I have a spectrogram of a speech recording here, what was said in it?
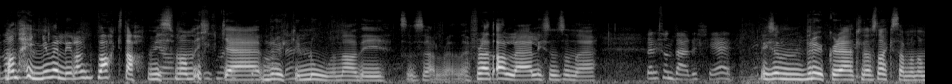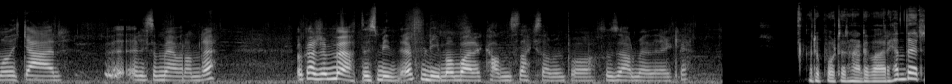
Man henger veldig langt bak da, hvis man ikke bruker noen av de sosiale mediene. For at alle er liksom sånne Det er liksom der det skjer. Liksom Bruker det til å snakke sammen når man ikke er liksom, med hverandre. Og kanskje møtes mindre fordi man bare kan snakke sammen på sosiale medier. egentlig. Reporter her det var Hedder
